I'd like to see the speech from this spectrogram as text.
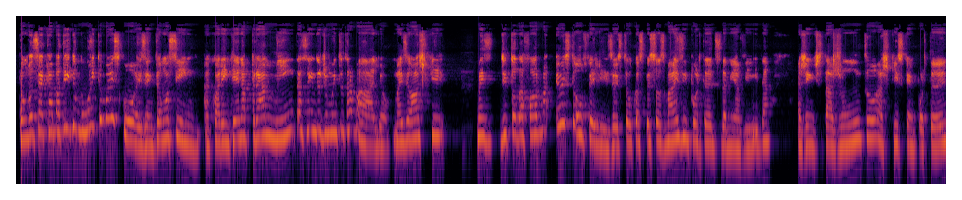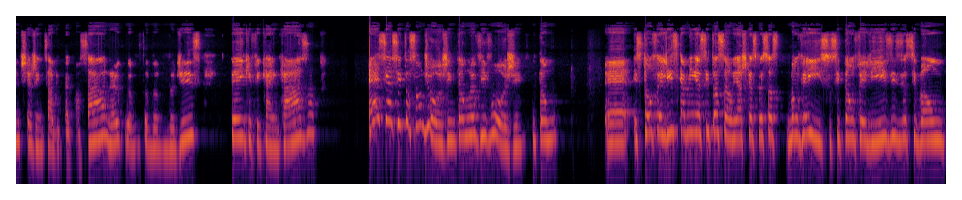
Então você acaba tendo muito mais coisa. Então, assim, a quarentena para mim está sendo de muito trabalho, mas eu acho que, mas de toda forma, eu estou feliz. Eu estou com as pessoas mais importantes da minha vida. A gente está junto, acho que isso que é importante. A gente sabe que vai passar, né? Todo mundo diz. Tem que ficar em casa, essa é a situação de hoje, então eu vivo hoje. Então, é, estou feliz com a minha situação e acho que as pessoas vão ver isso, se estão felizes e se vão.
